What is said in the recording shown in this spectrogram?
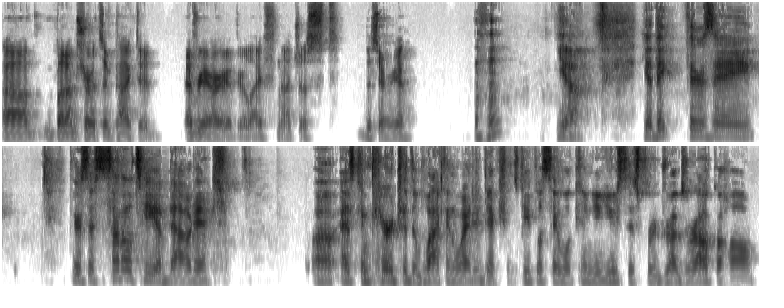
Um, but I'm sure it's impacted every area of your life, not just this area. Mm-hmm. Yeah, yeah. They, there's a there's a subtlety about it uh, as compared to the black and white addictions. People say, "Well, can you use this for drugs or alcohol?"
